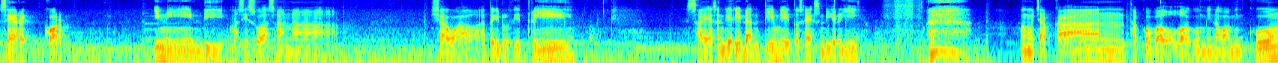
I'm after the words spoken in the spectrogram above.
saya record ini di masih suasana Syawal atau Idul Fitri saya sendiri dan tim yaitu saya sendiri mengucapkan takobalallahu minna wa minkum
